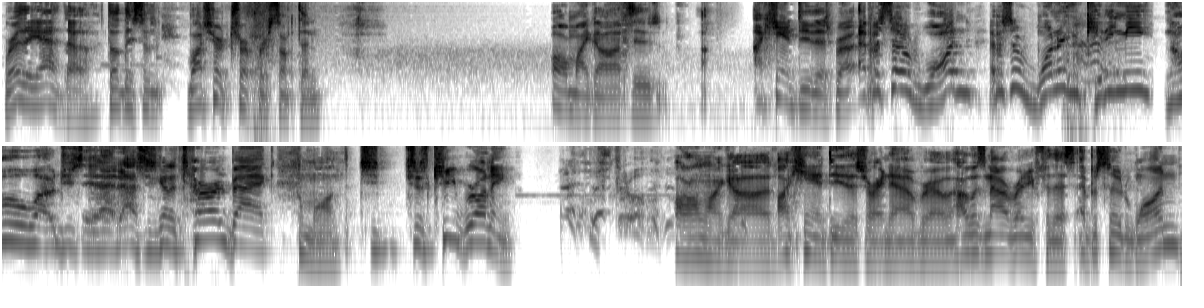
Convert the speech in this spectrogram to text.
Where are they at though? I thought they said watch her trip or something. Oh my god, dude. I- can't do this, bro. Episode one? Episode one? Are you kidding me? No, why would you say that? She's gonna turn back. Come on. Just, just keep running. Oh my god. I can't do this right now, bro. I was not ready for this. Episode one?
